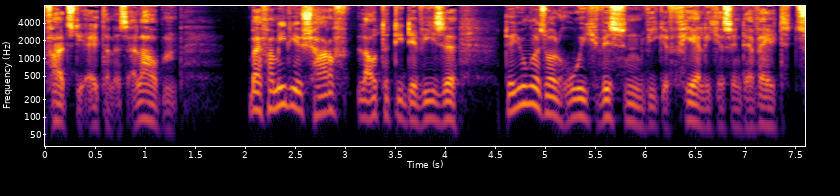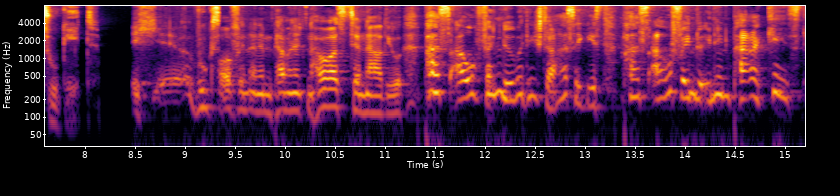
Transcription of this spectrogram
falls die Eltern es erlauben. Bei Familie Scharf lautet die Devise: Der Junge soll ruhig wissen, wie gefährlich es in der Welt zugeht. Ich äh, wuchs auf in einem permanenten Horrorszenario. Pass auf, wenn du über die Straße gehst. Pass auf, wenn du in den Park gehst.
